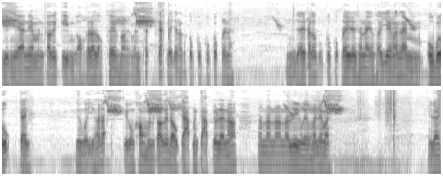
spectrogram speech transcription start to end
về nhà anh em mình có cái kim gọt cái đó gọt thêm thôi mình thích cắt để cho nó có cục cục cục cục đây nè. Để nó có cục cục cục đây sau này thời gian nó làm u bướu cây chứ không có gì hết á. Chứ còn không mình có cái đồ cạp mình cạp cho là nó nó nó nó, nó liền liền mấy anh em ơi. Như đây.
